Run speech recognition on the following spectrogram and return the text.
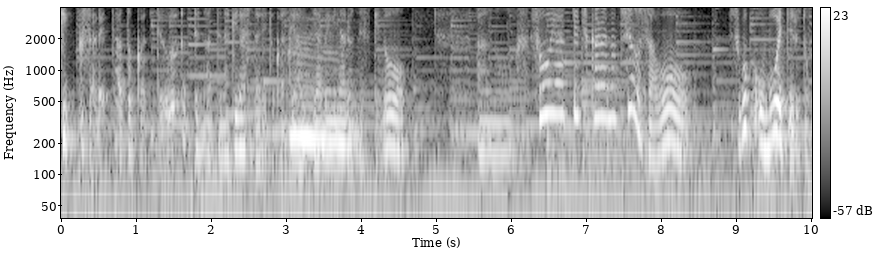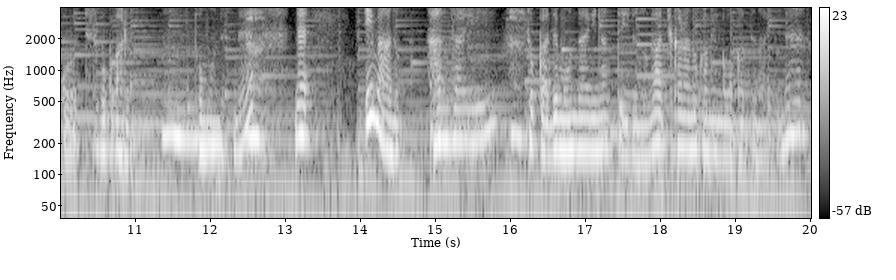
キックされたとかってうってなって泣き出したりとかしてやめになるんですけどあのそうやって力の強さをすごく覚えてるところってすごくあると思うんですね。で今あの犯罪とかで問題になっているのが力の加減が分かってないよね。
